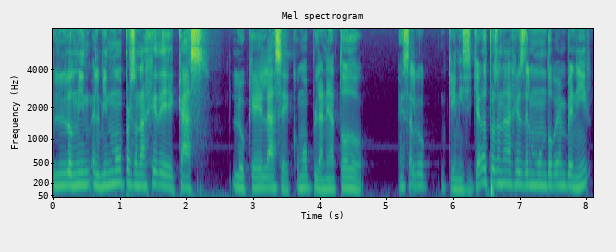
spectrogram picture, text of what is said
el mismo personaje de Cass, lo que él hace, cómo planea todo, es algo que ni siquiera los personajes del mundo ven venir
